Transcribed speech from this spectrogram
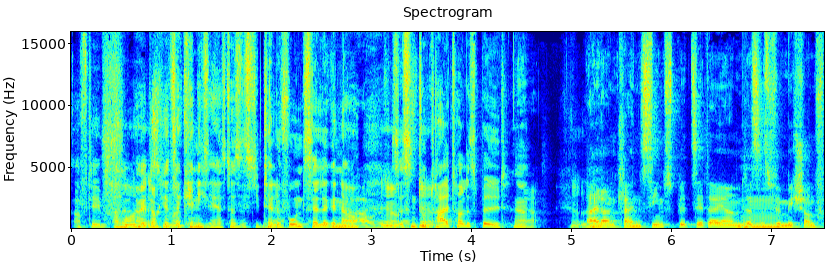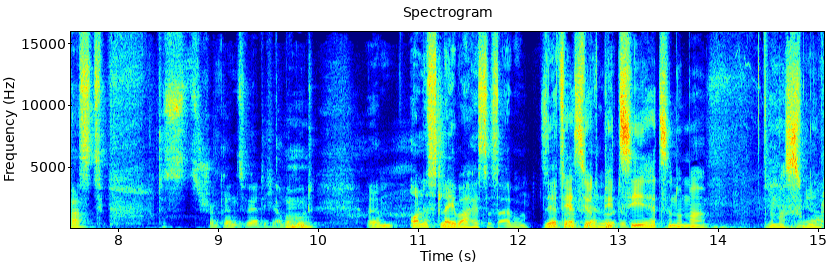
auf dem, also, Vorne äh, doch, ist jetzt Matt. erkenne ich es erst. Das ist die Telefonzelle, genau. Ja, oder das so. ist ein Ja. total tolles Bild. Ja. Ja. Leider einen kleinen Seam-Split seht ihr ja, und das Mhm. ist für mich schon fast, pff, das ist schon grenzwertig, Mhm. aber gut. Ähm, Honest Labor heißt das Album. Sehr zu Wär's empfehlen, Leute. JPC, hättest du nochmal noch mal swap,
